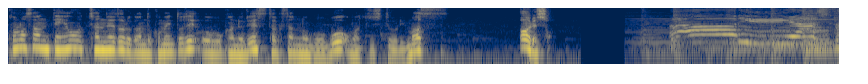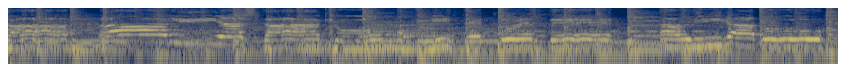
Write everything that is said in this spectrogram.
この3点をチャンネル登録コメントで応募完了です。たくさんのご応募をお待ちしております。あでした。ありした、り、今日も見てくれてありがとう。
